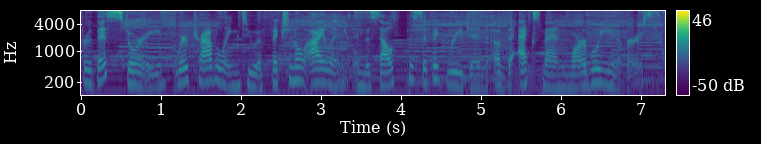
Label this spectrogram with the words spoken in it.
For this story, we're traveling to a fictional island in the South Pacific region of the X Men Marvel Universe.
